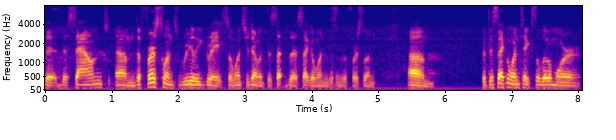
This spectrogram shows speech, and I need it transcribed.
the the sound. Um, the first one's really great. So once you're done with the se- the second one, listen to the first one. Um, but the second one takes a little more.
